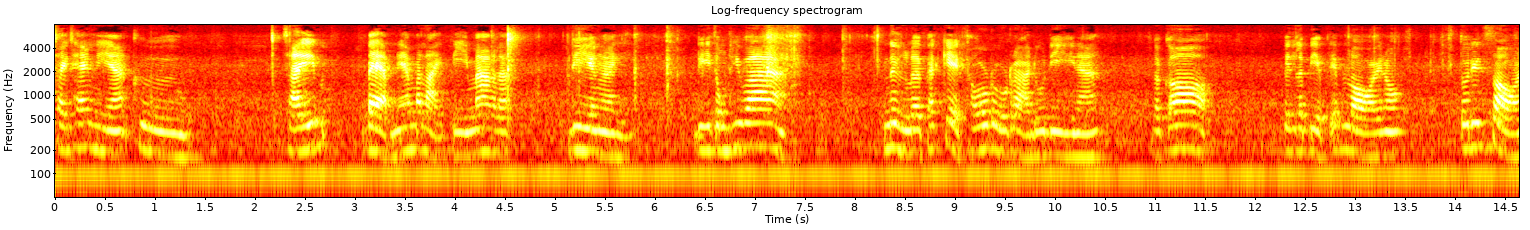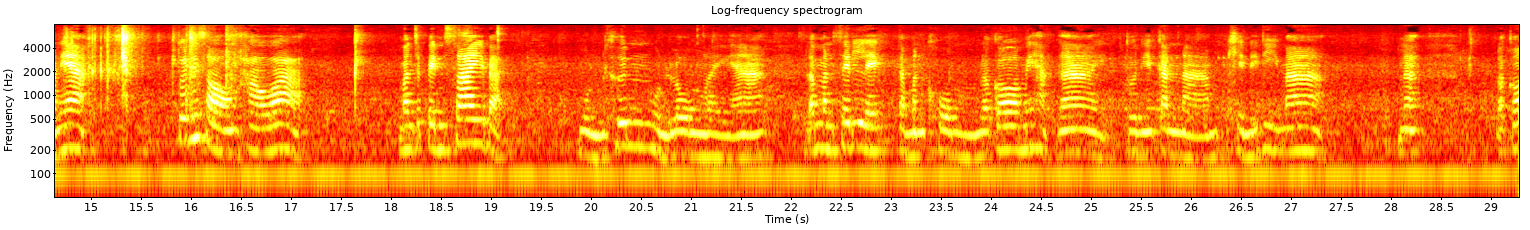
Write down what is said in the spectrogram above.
ใช้แท่งเนี้ยคือ ใช้แบบเนี้ยมาหลายปีมากแล้ว ดียังไง ดีตรงที่ว่า หนึ่งเลยแพ็กเกจเขาหรูหราดูดีนะ แล้วก็เป็นระเบียบเรียบร้อยเนาะตัวดินสอเนี่ย ตัวดินสอของเขาอะมันจะเป็นไส้แบบหมุนขึ้นหมุนลงอะไรอย่างเงี้ยนะแล้วมันเส้นเล็กแต่มันคมแล้วก็ไม่หักง่าย ตัวนี้กันน้ำเขียนได้ดีมากนะแล้วก็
